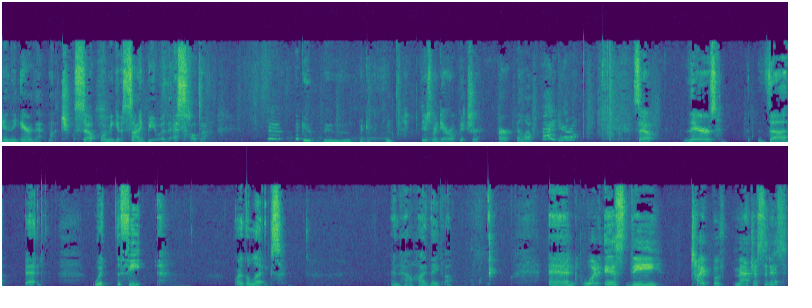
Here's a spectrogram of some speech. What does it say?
in the air that much. So let me get a side view of this. Hold on. There's my Daryl picture or pillow. Hi, Daryl. So there's the bed with the feet or the legs and how high they go. And what is the type of mattress it is?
